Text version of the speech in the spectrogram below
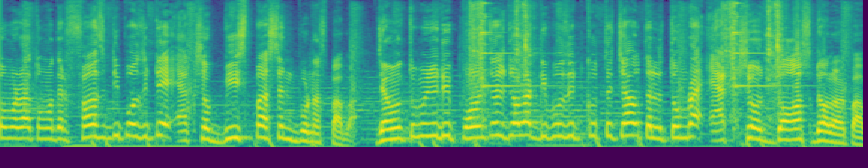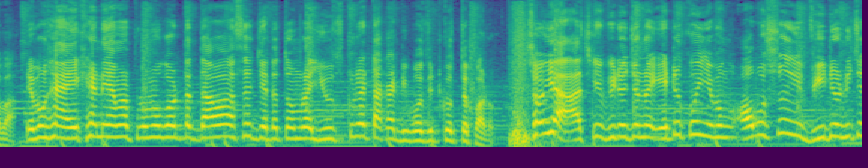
তোমরা তোমাদের ফার্স্ট ডিপোজিটে একশো বিশ পার্সেন্ট বোনাস পাবা। যেমন তুমি যদি পঞ্চাশ ডলার ডিপোজিট করতে চাও, তাহলে তোমরা একশো দশ ডলার পাবা। এবং হ্যাঁ এখানে আমার প্রোমো কোডটা দেওয়া আছে, যেটা তোমরা ইউজ করে টাকা ডিপোজিট করতে পারো। সো ইয়া আজকে ভিডিওর জন্য এটুকুই এবং অবশ্যই ভিডিও নিচে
